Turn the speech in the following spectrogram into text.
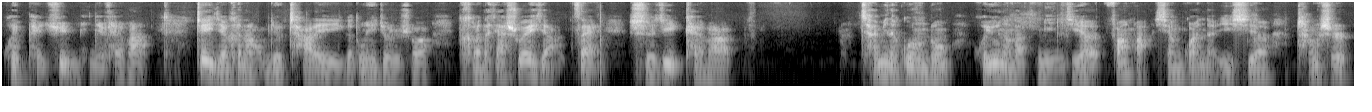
会培训敏捷开发。这一节课呢，我们就插了一个东西，就是说和大家说一下，在实际开发产品的过程中。会用到的敏捷方法相关的一些常识。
